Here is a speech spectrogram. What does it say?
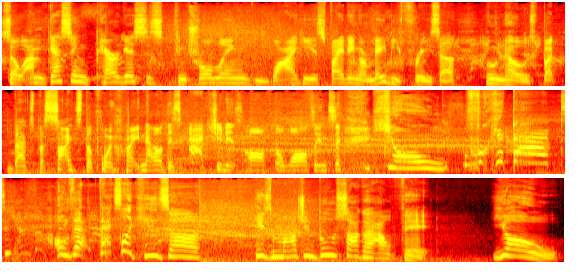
So I'm guessing Paragus is controlling why he is fighting, or maybe Frieza, who knows, but that's besides the point right now. This action is off the walls and yo, look at that! Oh, that that's like his uh his Majin Buu Saga outfit. Yo,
